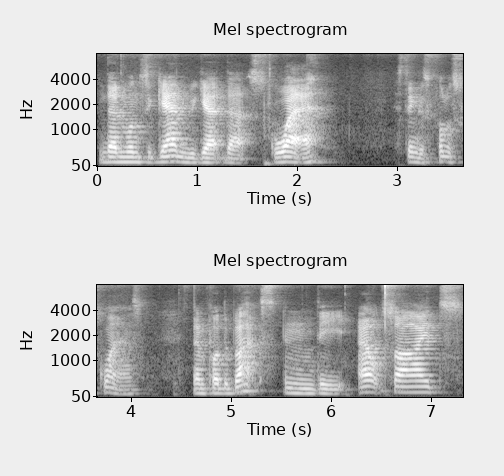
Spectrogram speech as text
And then once again, we get that square. This thing is full of squares. Then put the blacks in the outsides.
